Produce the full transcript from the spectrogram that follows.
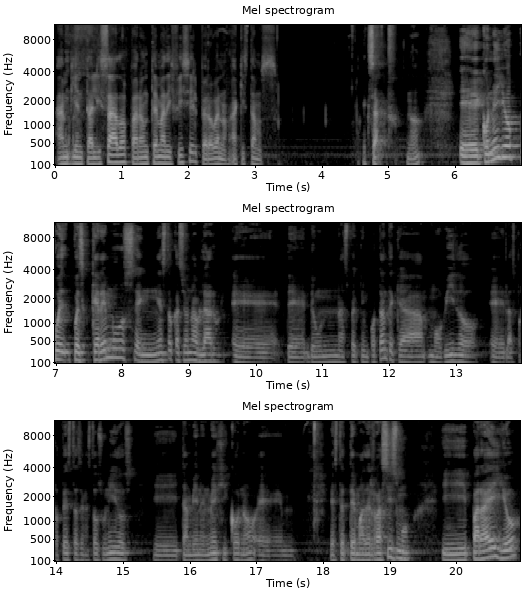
Ambientalizado para un tema difícil, pero bueno, aquí estamos. Exacto, ¿no? Eh, con ello, pues, pues, queremos en esta ocasión hablar eh, de, un aspecto importante que ha movido eh, las protestas en Estados Unidos y también en México, ¿no? este tema del racismo. Y para ello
